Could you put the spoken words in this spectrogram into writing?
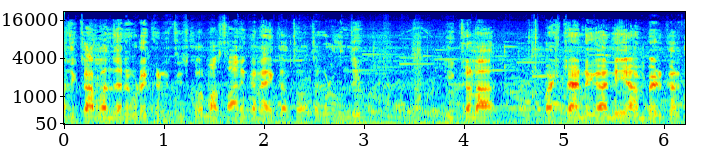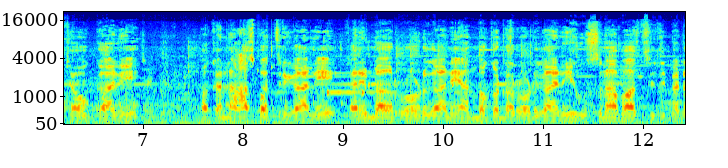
అధికారులందరినీ కూడా ఇక్కడికి తీసుకొని మా స్థానిక నాయకత్వం అంతా కూడా ఉంది. ఇక్కడ బస్ స్టాండ్ కానీ అంబేద్కర్ చౌక్ కానీ పక్కన ఆసుపత్రి కానీ కరీంనగర్ రోడ్డు కానీ హన్మకొండ రోడ్డు కానీ హుస్నాబాద్ సిద్దిపేట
